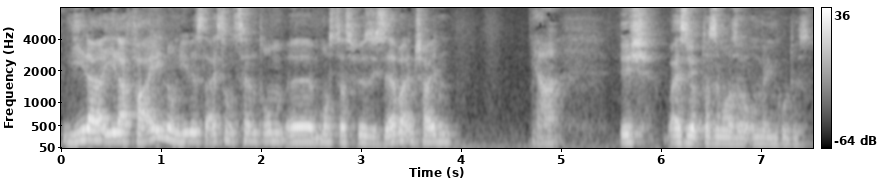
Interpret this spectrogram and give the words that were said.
jeder, jeder Verein und jedes Leistungszentrum äh, muss das für sich selber entscheiden. Ja, ich weiß nicht, ob das immer so unbedingt gut ist.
